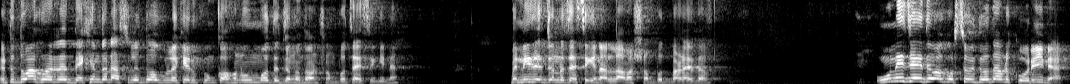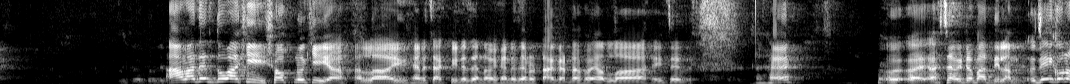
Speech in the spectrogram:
একটু দোয়া করে দেখেন তো রাসুলের দোয়াগুলো কীরকম কখনো উম্মতের জন্য ধন সম্পদ চাইছে কিনা? বা নিজের জন্য চাইছে কিনা? আল্লাহ আমার সম্পদ বাড়াই দাও। উনি যে দোয়া করছে ওই দোয়া তো আমরা করি না। আমাদের দোয়া কি? স্বপ্ন কি? আহ, আল্লাহ এখানে চাকরিটা যেন এখানে যেন টাকাটা হয় আল্লাহ এই যে হ্যাঁ? আচ্ছা ওইটা বাদ দিলাম। যে কোনো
